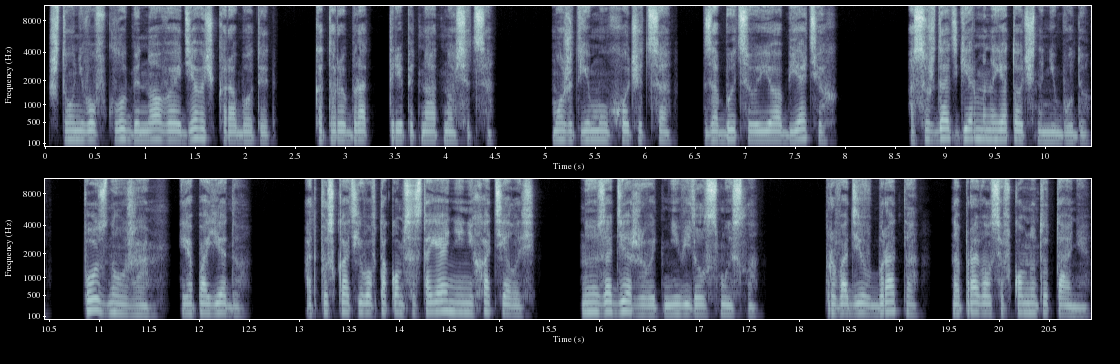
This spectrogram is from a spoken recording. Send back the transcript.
что у него в клубе новая девочка работает, к которой брат трепетно относится. Может, ему хочется забыться в ее объятиях? Осуждать Германа я точно не буду. Поздно уже, я поеду. Отпускать его в таком состоянии не хотелось, но и задерживать не видел смысла. Проводив брата, направился в комнату Тани.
